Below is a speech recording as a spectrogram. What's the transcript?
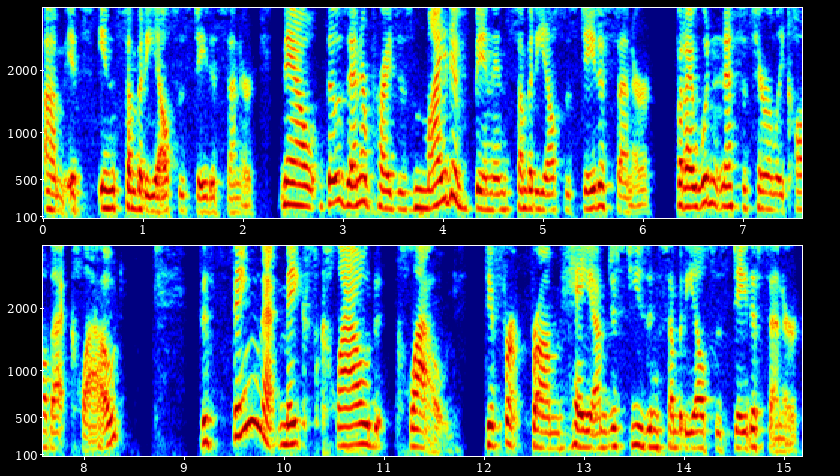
Um, it's in somebody else's data center. Now, those enterprises might have been in somebody else's data center, but I wouldn't necessarily call that cloud. The thing that makes cloud cloud different from, hey, I'm just using somebody else's data center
